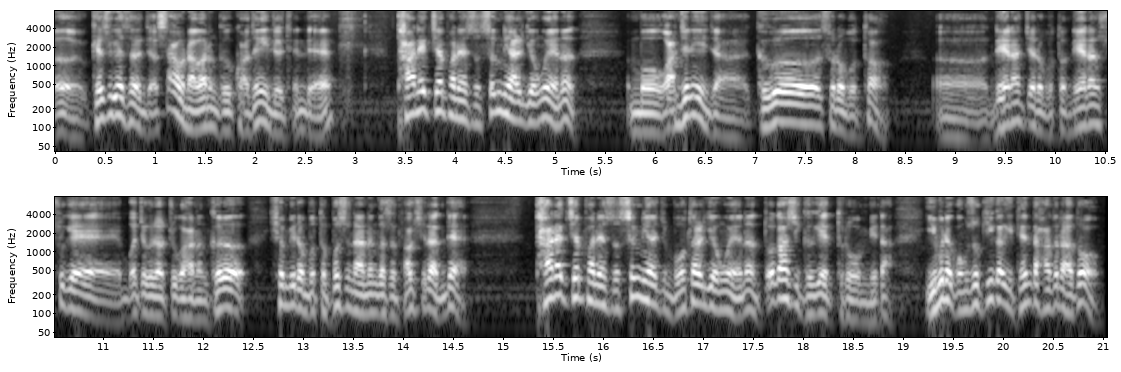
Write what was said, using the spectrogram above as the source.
어, 계속해서 이제 싸워 나가는 그 과정이 될 텐데 탄핵 재판에서 승리할 경우에는 뭐 완전히 이제 그것으로부터 어 내란죄로부터 내란 수계 뭐저고 저쩌고 하는 그런 혐의로부터 벗어나는 것은 확실한데 탄핵 재판에서 승리하지 못할 경우에는 또 다시 그게 들어옵니다. 이번에 공소 기각이 된다 하더라도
